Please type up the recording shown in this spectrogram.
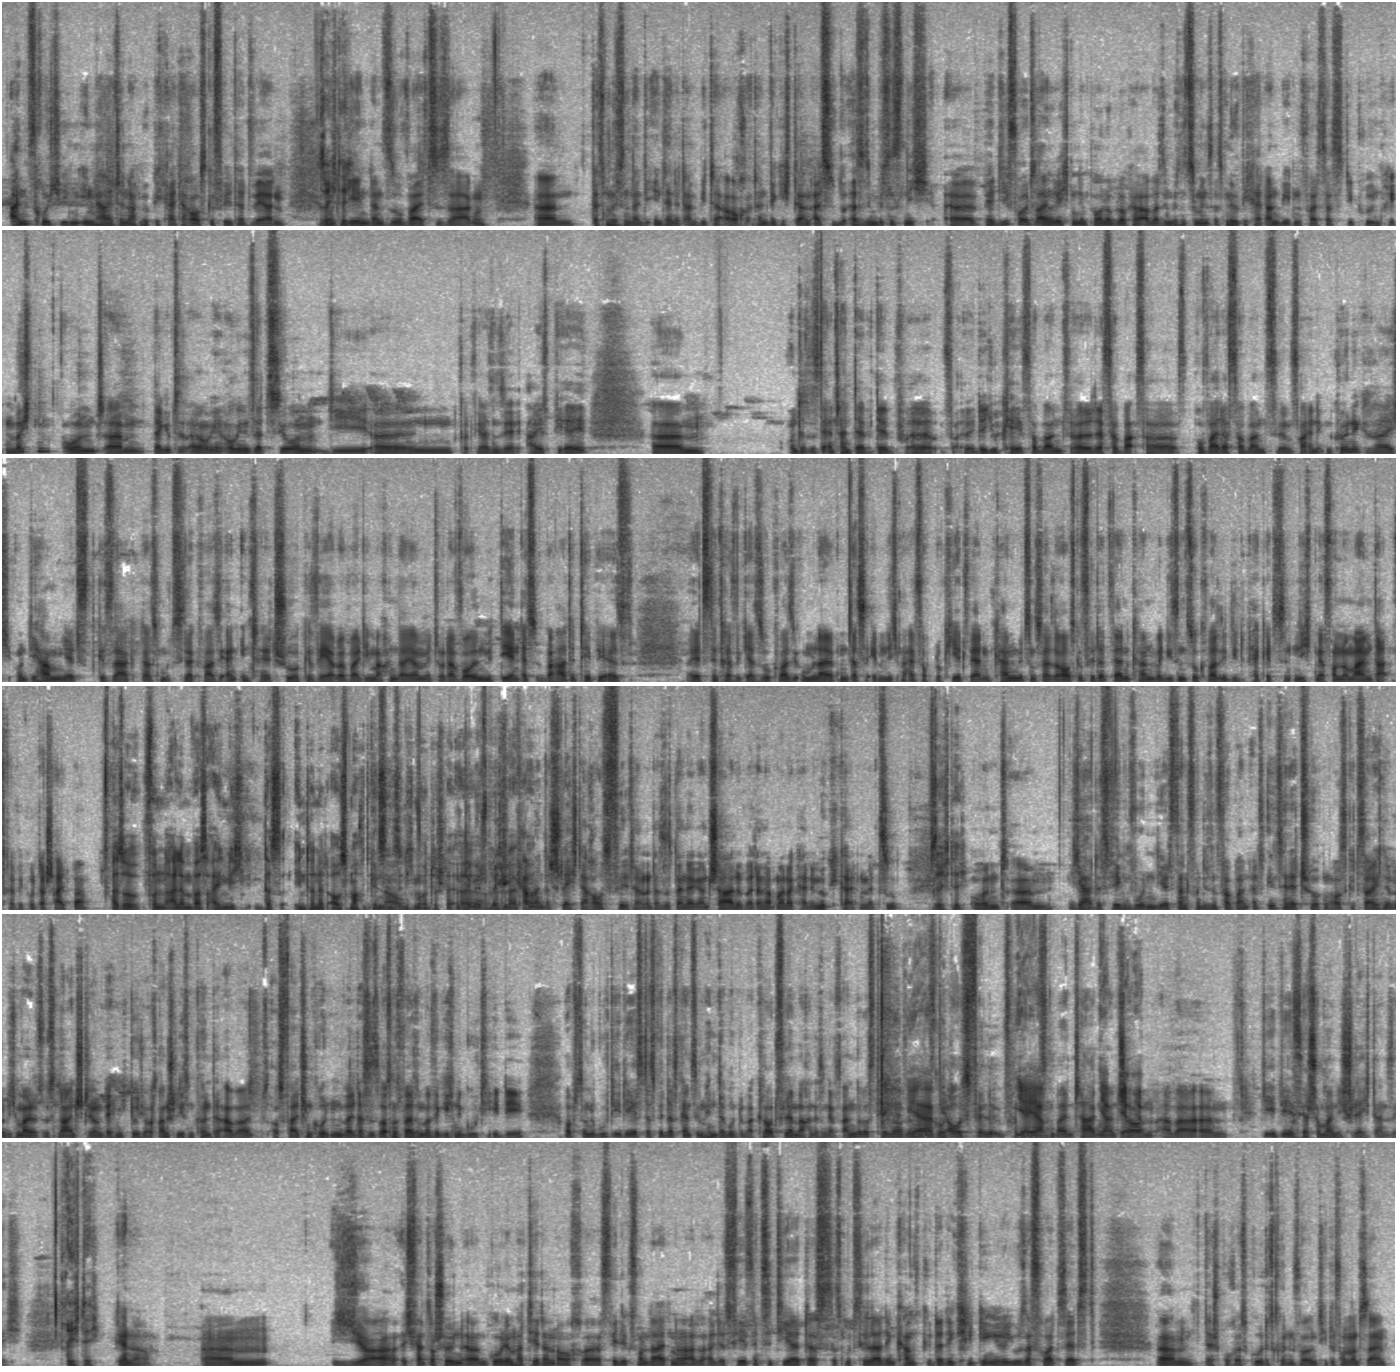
anrüchigen Inhalte nach Möglichkeit herausgefiltert werden und Richtig. gehen dann so weit zu sagen, ähm, das müssen dann die Internetanbieter auch dann wirklich dann als also sie müssen es nicht äh, per Default einrichten den Pornoblocker, aber sie müssen zumindest als Möglichkeit anbieten, falls das die prüden Briten möchten. Und ähm, da gibt es eine Organisation, die äh, Gott, wie heißen sie, ISPA. Ähm, und das ist der anscheinend der, der, äh, der UK-Verband, äh, der Verba Ver Provider-Verband für im Vereinigten Königreich. Und die haben jetzt gesagt, dass Mozilla quasi ein Internetschurke wäre, weil die machen da ja mit oder wollen mit DNS über HTTPS jetzt den Traffic ja so quasi umleiten, dass er eben nicht mehr einfach blockiert werden kann, beziehungsweise rausgefiltert werden kann, weil die sind so quasi, die Packets sind nicht mehr von normalem Datentraffic unterscheidbar. Also von allem, was eigentlich das Internet ausmacht, Genau. sind sie nicht mehr unterste Und dementsprechend äh, kann man das schlechter rausfiltern. Und das ist dann ja ganz schade, weil dann hat man da keine Möglichkeiten mehr zu. Richtig. Und ähm, ja, deswegen wurden die jetzt dann von diesem Verband als Internetschurken ausgezeichnet. Und ich meine, das ist eine Einstellung, der ich mich durchaus anschließen könnte, aber aus falschen Gründen, weil das ist ausnahmsweise mal wirklich eine gute Idee. Ob es so eine gute Idee ist, dass wir das Ganze im Hintergrund über Cloudflare machen, ist ein ganz anderes Thema, wenn Ja, wir uns gut. die Ausfälle von Ja, den letzten beiden Tagen anschauen. Aber ähm, die Idee ist ja schon mal nicht schlecht an sich. Richtig. Genau. Ähm, ja, ich fand es auch schön, ähm, Golem hat hier dann auch äh, Felix von Leitner, also alias Fefe zitiert, dass das Mozilla den Kampf oder den Krieg gegen ihre User fortsetzt. Ähm, der Spruch ist gut, es könnte ein Folgentitel von uns sein.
